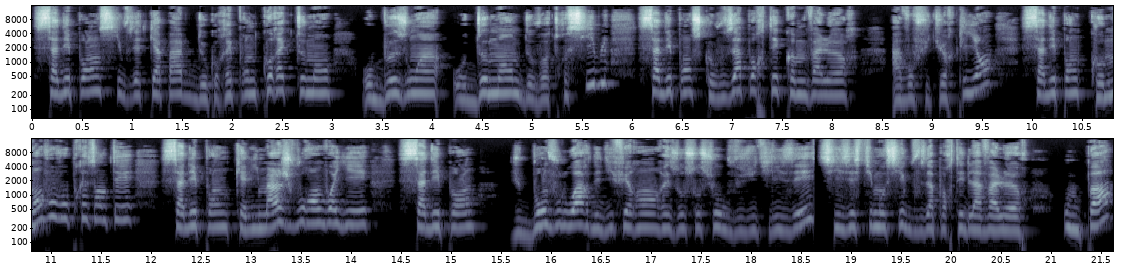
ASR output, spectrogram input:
ça dépend si vous êtes capable de répondre correctement aux besoins, aux demandes de votre cible, ça dépend ce que vous apportez comme valeur à vos futurs clients, ça dépend comment vous vous présentez, ça dépend quelle image vous renvoyez, ça dépend du bon vouloir des différents réseaux sociaux que vous utilisez, s'ils estiment aussi que vous apportez de la valeur ou pas,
